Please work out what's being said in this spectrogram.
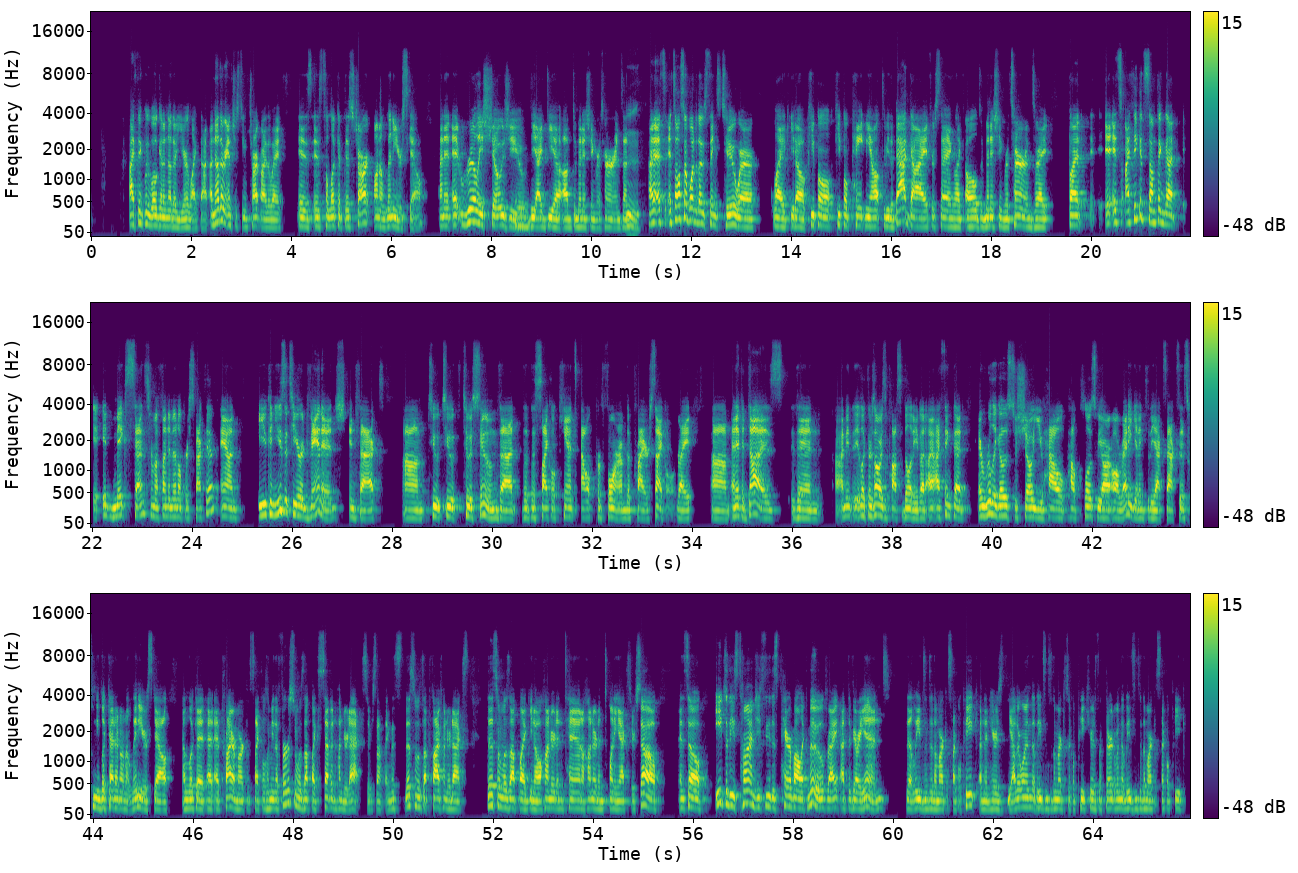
I think we will get another year like that. Another interesting chart, by the way, is, is to look at this chart on a linear scale. And it, it really shows you mm. the idea of diminishing returns. And, mm. and it's, it's also one of those things, too, where like you know people people paint me out to be the bad guy for saying like oh diminishing returns right but it's i think it's something that it, makes sense from a fundamental perspective and you can use it to your advantage in fact um, to to to assume that the, the cycle can't outperform the prior cycle right? Um, and if it does then I mean, look, there's always a possibility, but I, I, think that it really goes to show you how how close we are already getting to the x-axis when you look at it on a linear scale and look at, at, at prior market cycles. I mean, the first one was up like 700x or something. This this one was up 500x. This one was up like you know 110, 120x or so. And so each of these times you see this parabolic move right at the very end that leads into the market cycle peak, and then here's the other one that leads into the market cycle peak. Here's the third one that leads into the market cycle peak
